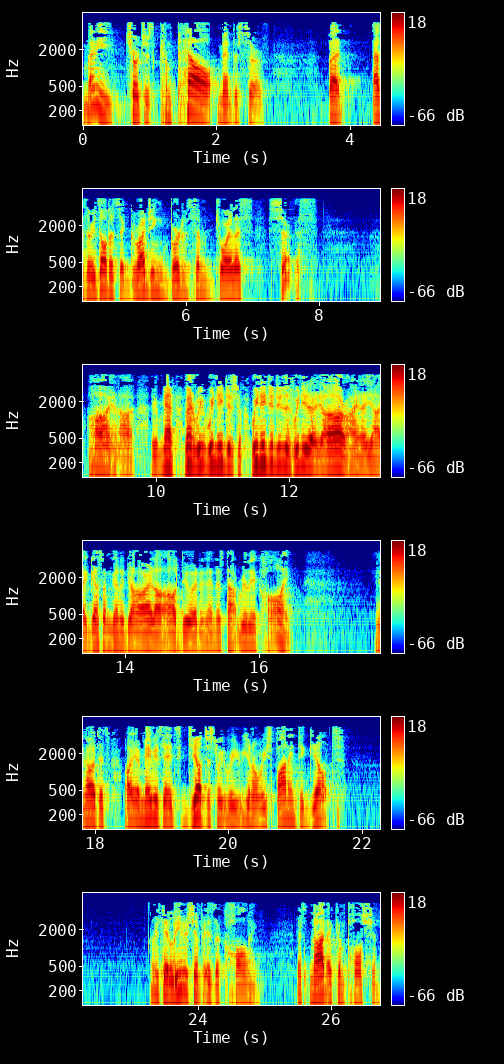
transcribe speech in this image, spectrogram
Many churches compel men to serve. But as a result, it's a grudging, burdensome, joyless service. Oh, you know, man, man, we, we need to, we need to do this. We need to, all right, yeah, I guess I'm going to do, all right, I'll, I'll do it. And, and it's not really a calling. You know, it's, it's well, maybe it's, it's guilt, just, re, re, you know, responding to guilt. Let me say leadership is a calling. It's not a compulsion.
